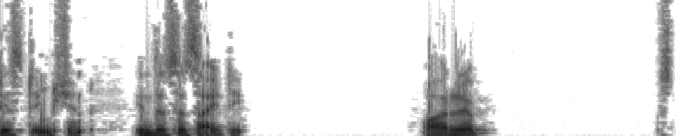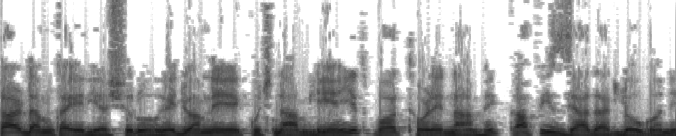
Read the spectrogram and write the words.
distinction in the society اور اسٹار ڈم کا ایریا شروع ہو گیا جو ہم نے کچھ نام لیے ہیں یہ تو بہت تھوڑے نام ہیں کافی زیادہ لوگوں نے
